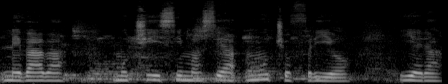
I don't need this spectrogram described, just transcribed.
Nevaba muchísimo, hacía mucho frío y era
